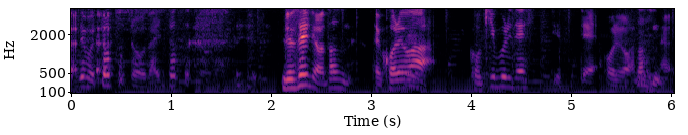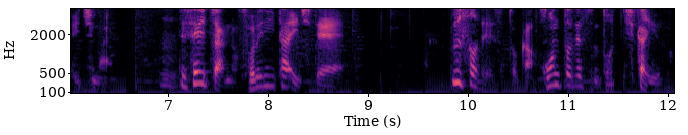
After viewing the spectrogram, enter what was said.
でもちょっとちょうだい、ちょっと。で、せいちゃん渡すのよ。で、これは、ゴキブリですって言って、俺は渡すのよ、1枚。うんで、せいちゃんがそれに対して、嘘ですとか、本当ですのどっちか言うの。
